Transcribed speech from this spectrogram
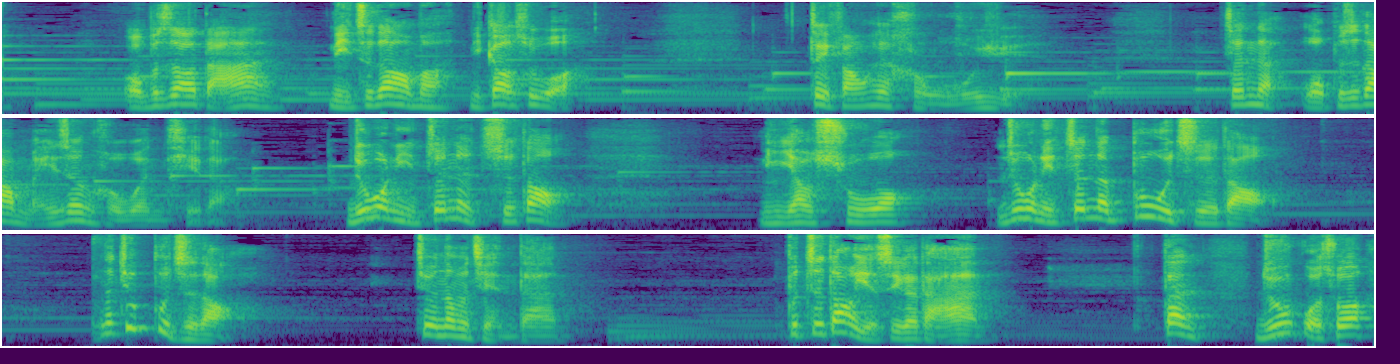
我不知道答案，你知道吗？你告诉我，对方会很无语。真的，我不知道，没任何问题的。如果你真的知道，你要说；如果你真的不知道，那就不知道，就那么简单。不知道也是一个答案。但如果说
